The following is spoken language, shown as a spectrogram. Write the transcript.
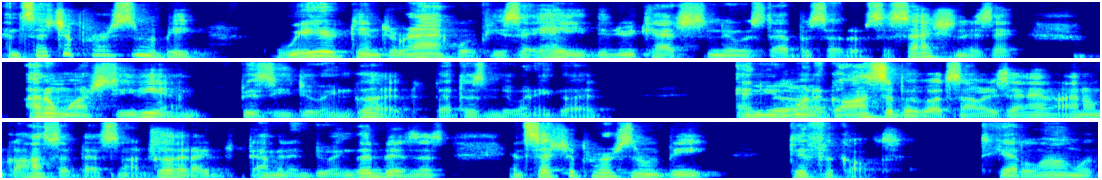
And such a person would be weird to interact with. You say, hey, did you catch the newest episode of Succession? They say, I don't watch TV. I'm busy doing good. That doesn't do any good. And you want to gossip about somebody, say, I don't gossip. That's not good. I, I'm in doing good business. And such a person would be difficult to get along with.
